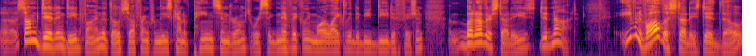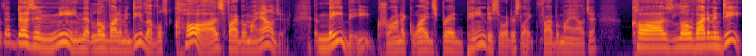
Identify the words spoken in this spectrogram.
uh, some did indeed find that those suffering from these kind of pain syndromes were significantly more likely to be D deficient, but other studies did not. Even if all the studies did, though, that doesn't mean that low vitamin D levels cause fibromyalgia. Maybe chronic widespread pain disorders like fibromyalgia cause low vitamin D.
